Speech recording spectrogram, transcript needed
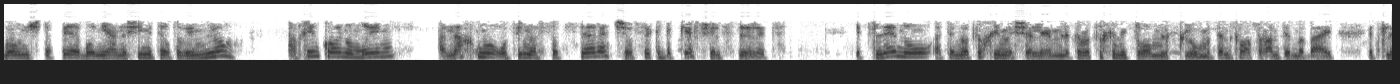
בואו נשתפר, בואו נהיה אנשים יותר טובים. לא. האחים כהן אומרים, אנחנו רוצים לעשות סרט שעוסק בכיף של סרט. אצלנו אתם לא צריכים לשלם, אתם לא צריכים לתרום לכלום, אתם כבר תרמתם בבית. אצל,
